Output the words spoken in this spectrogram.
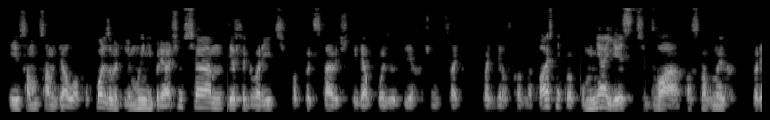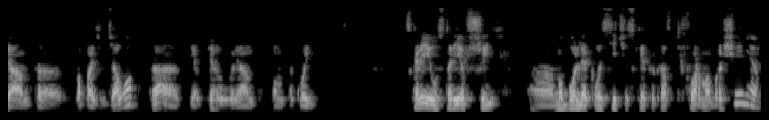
И сам, сам диалог. От пользователей мы не прячемся. Если говорить, представить, что я пользователь, я хочу написать поддержку одноклассников, у меня есть два основных варианта попасть в диалог. Да, первый вариант, он такой скорее устаревший, а, но более классический, это как раз форма обращения,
